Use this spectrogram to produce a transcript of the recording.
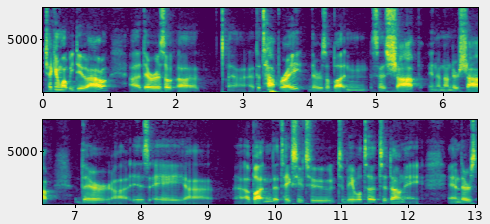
checking what we do out, there is a uh, at the top right, there's a button that says Shop, and then under Shop, there uh, is a, uh, a button that takes you to, to be able to, to donate. And there's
